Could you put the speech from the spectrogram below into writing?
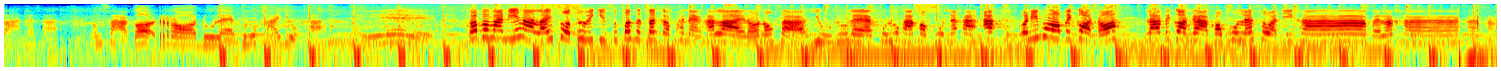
ร้านนะคะ น้องสาก็รอดูแลคุณลูกค้าอยู่ค่ะนี่ก็ประมาณนี้ค่ะ ไลฟ์สดทวิกิจซุปเปอร์เซ็นเตอร์กับแผนกฮาร์ดไลน์เนาะน้องสาอยู่ดูแลคุณลูกค้าขอบคุณนะคะอะวันนี้พวกเราไปก่อนเนาะลาไปก่อนค่ะ ขอบคุณและสวัสดีค่ะ ไปล้วค่ะ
